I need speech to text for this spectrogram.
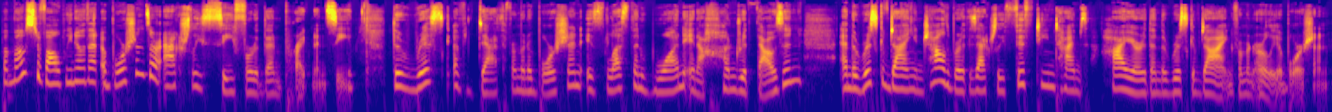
But most of all, we know that abortions are actually actually safer than pregnancy. The risk of death from an abortion is less than one in a 100,000, and the risk of dying in childbirth is actually 15 times higher than the risk of dying from an early abortion.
